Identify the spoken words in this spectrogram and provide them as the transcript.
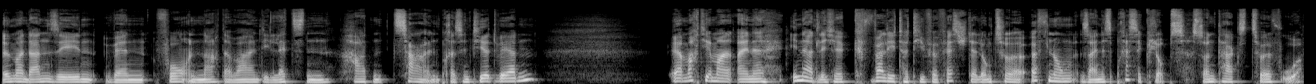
immer dann sehen, wenn vor und nach der Wahl die letzten harten Zahlen präsentiert werden. Er macht hier mal eine inhaltliche, qualitative Feststellung zur Eröffnung seines Presseclubs, sonntags 12 Uhr.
